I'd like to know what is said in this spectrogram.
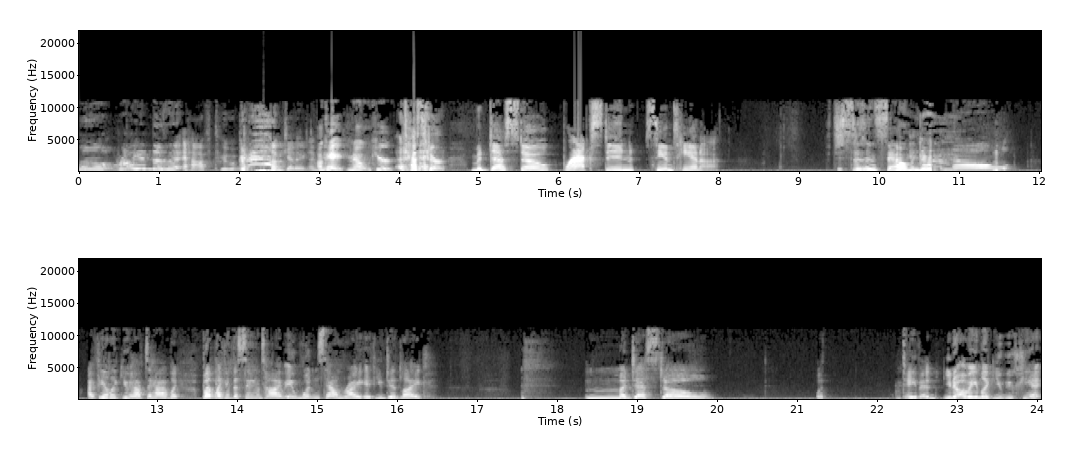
well, Ryan doesn't have to. I'm kidding. I'm Okay, kidding. no, here, tester. Modesto, Braxton, Santana. It just doesn't sound good. No, I feel like you have to have like, but like at the same time, it wouldn't sound right if you did like Modesto. What? David. You know, I mean, like you you can't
